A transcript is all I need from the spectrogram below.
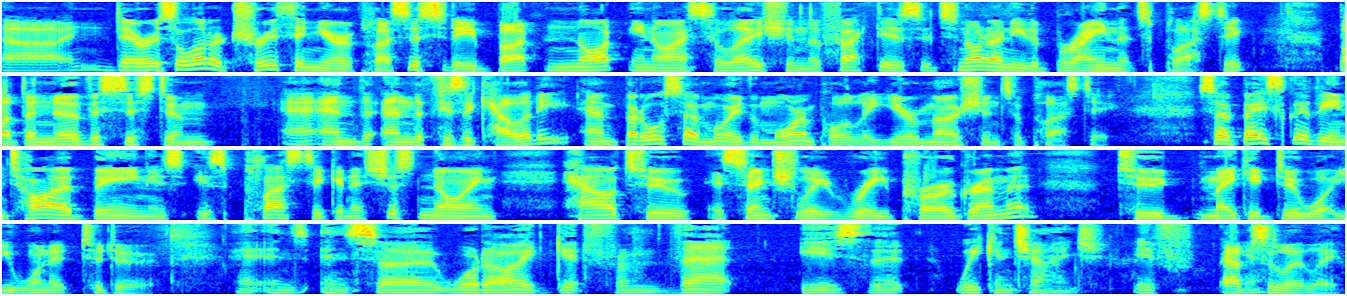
Uh, there is a lot of truth in neuroplasticity, but not in isolation. The fact is, it's not only the brain that's plastic, but the nervous system and and the physicality, and but also more even more importantly, your emotions are plastic. So basically, the entire being is is plastic, and it's just knowing how to essentially reprogram it to make it do what you want it to do. And and so what I get from that is that we can change if absolutely. Yeah?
